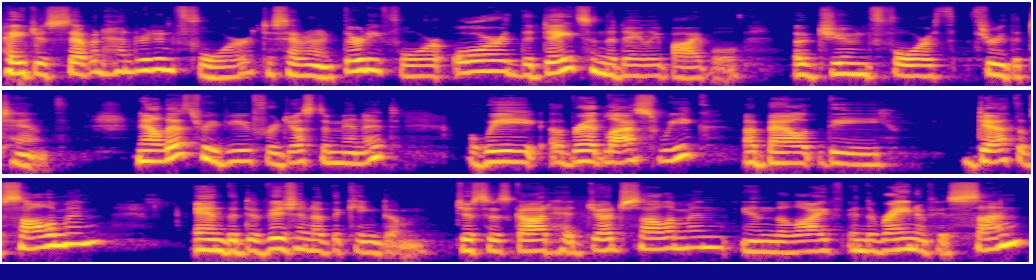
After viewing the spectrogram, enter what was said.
pages 704 to 734, or the dates in the Daily Bible of June 4th through the 10th. Now, let's review for just a minute. We read last week about the death of Solomon and the division of the kingdom. Just as God had judged Solomon in the life, in the reign of his son,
